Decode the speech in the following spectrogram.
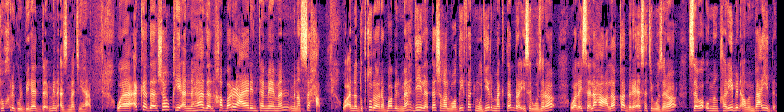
تخرج البلاد من أزمتها. وأكد شوقي أن هذا الخبر عار تماما من الصحة وأن الدكتورة رباب المهدي لا تشغل وظيفة مدير مكتب رئيس الوزراء وليس لها علاقة برئاسة الوزراء سواء من قريب أو من بعيد.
